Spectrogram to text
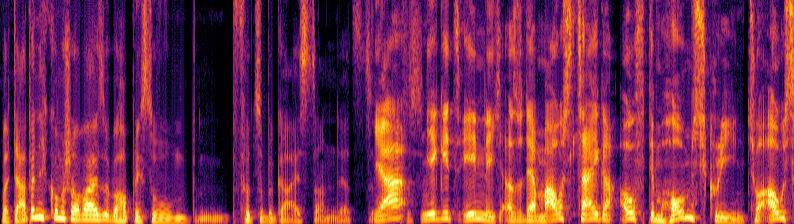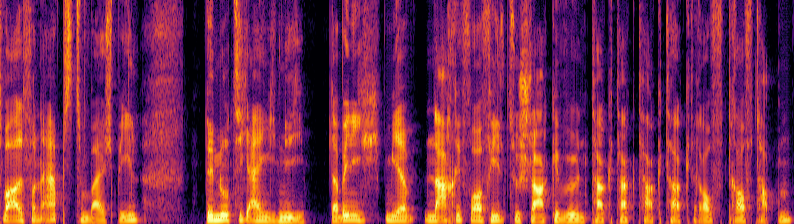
Weil da bin ich komischerweise überhaupt nicht so für zu begeistern. Jetzt, ja, das mir geht's ähnlich. Also der Mauszeiger auf dem Homescreen zur Auswahl von Apps zum Beispiel, den nutze ich eigentlich nie. Da bin ich mir nach wie vor viel zu stark gewöhnt, tak, tak, tak, tak, drauf, drauf tappen.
